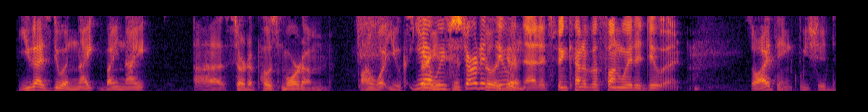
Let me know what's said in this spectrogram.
you guys do a night by night uh, sort of post mortem on what you Yeah, we've started really doing good. that. It's been kind of a fun way to do it. So I think we should.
